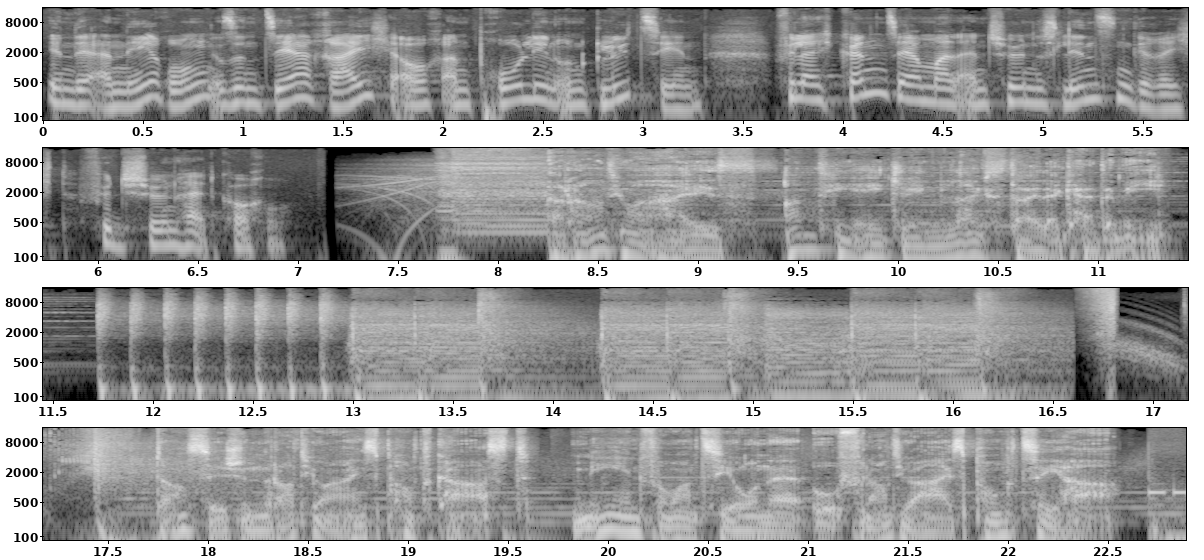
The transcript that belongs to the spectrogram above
in der Ernährung sind sehr reich auch an Prolin und Glycin. Vielleicht können Sie ja mal ein schönes Linsengericht für die Schönheit kochen. Radio Eyes Anti-Aging Lifestyle Academy. Das ist ein Radio 1 Podcast. Mehr Informationen auf radio1.ch.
